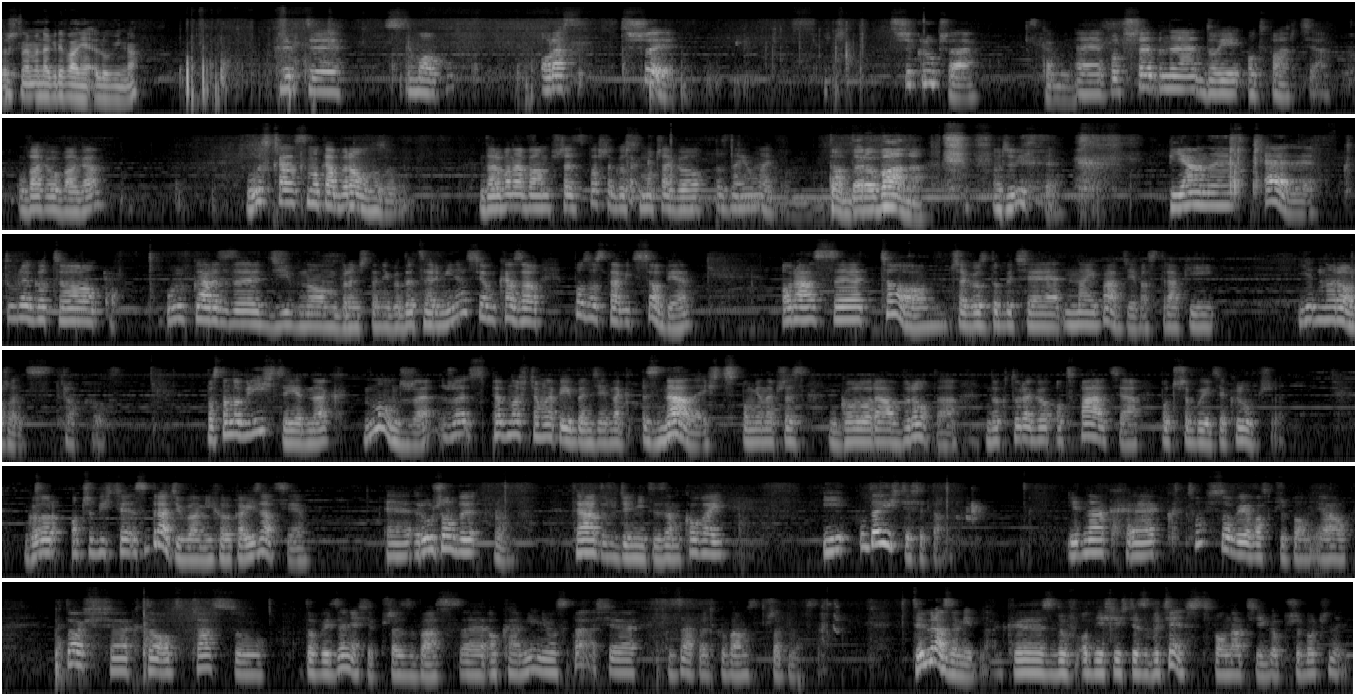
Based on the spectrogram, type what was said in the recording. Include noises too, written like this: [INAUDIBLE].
Zaczynamy nagrywanie Eluwina. krypty smoków oraz trzy trzy klucze Z kamienia. e, potrzebne do jej otwarcia. Uwaga, uwaga. Łuska smoka brązu darowana wam przez waszego smoczego znajomego. Tam, darowana. Oczywiście. Pijany elf, którego to Ulfgar z dziwną wręcz do niego determinacją kazał pozostawić sobie oraz e, to, czego zdobycie najbardziej was trapi, jednorożec. Postanowiliście jednak mądrze, że z pewnością lepiej będzie jednak znaleźć wspomniane przez Golora wrota, do którego otwarcia potrzebujecie kluczy. Golor oczywiście zdradził wam ich lokalizację. E, Różowy Front, teatr w dzielnicy zamkowej i udaliście się tam. Jednak e, ktoś sobie o was przypomniał. Ktoś, e, kto od czasu dowiedzenia się przez was e, o kamieniu stara się zabrać go wam sprzed nosa. Tym razem jednak e, znów odnieśliście zwycięstwo nad jego przybocznymi.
